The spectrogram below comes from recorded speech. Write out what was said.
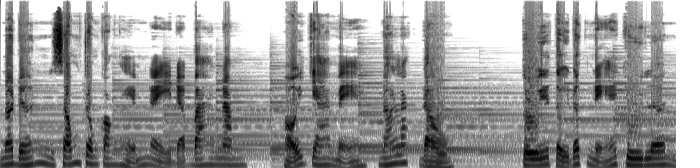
nó đến sống trong con hẻm này đã ba năm, hỏi cha mẹ, nó lắc đầu. Tôi từ đất nẻ chui lên.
